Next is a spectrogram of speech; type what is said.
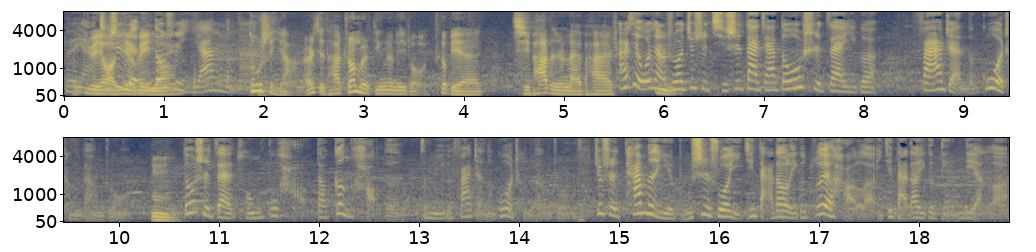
对呀、越要其实越未央人都是一样的嘛。都是一样的，而且他专门盯着那种特别奇葩的人来拍，而且我想嗯。说，就是其实大家都是在一个发展的过程当中，嗯。都是在从不好到更好的这么一个发展的过程当中，就是他们也不是说已经达到了一个最好了，已经达到一个顶点了，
